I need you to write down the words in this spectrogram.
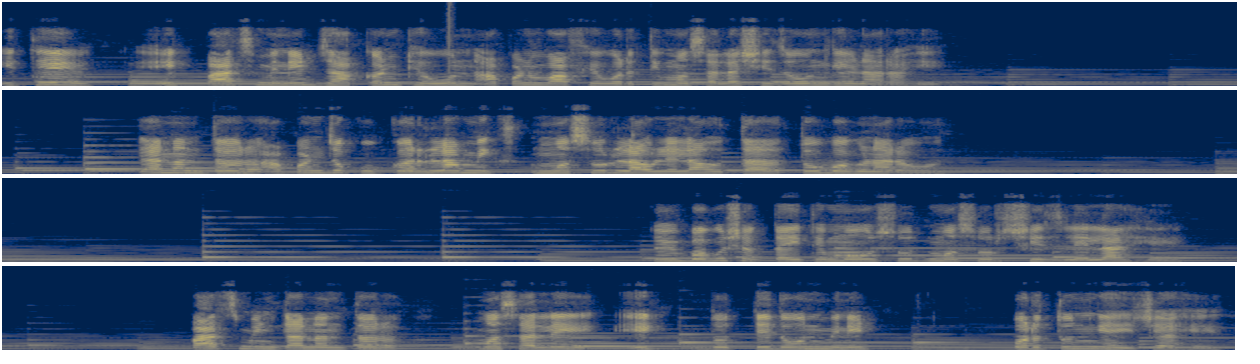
इथे एक पाच मिनिट झाकण ठेवून आपण वाफेवरती मसाला शिजवून घेणार आहे. त्यानंतर आपण जो कुकरला मिक्स मसूर लावलेला होता तो बघणार आहोत. तुम्ही बघू शकता इथे मऊसूद मसूर शिजलेला आहे. पाच मिनिटानंतर मसाले एक दो ते दोन मिनिट परतून घ्यायचे आहे.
